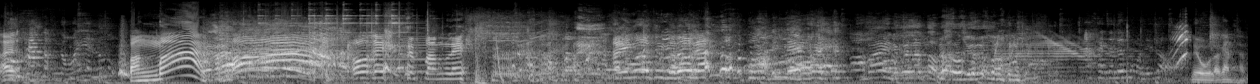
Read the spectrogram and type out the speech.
ไอ้ตรงข้ามกับน้อยอะลูกปังมากโอเค ปังเล็ก อันนี้ก็จริงกันแล้วนะไม่นึกว่าจะตอบกันเยอะอยู่ เป็นคนที่สองเร็วแล้วกันครับ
